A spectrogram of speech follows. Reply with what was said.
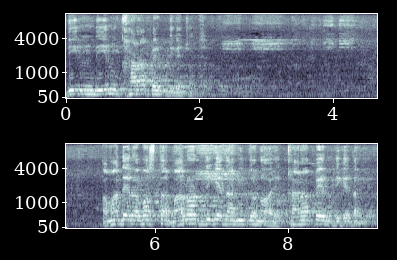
দিন দিন খারাপের দিকে চলছে। আমাদের অবস্থা ভালোর দিকে দাবিত নয়, খারাপের দিকে দাবিত।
